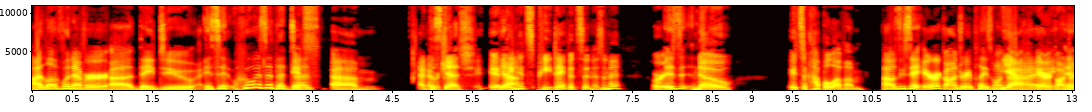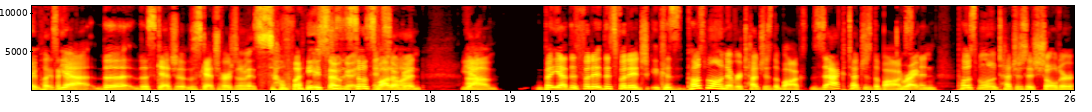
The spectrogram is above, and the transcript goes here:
I love whenever uh, they do. Is it who is it that does? It's um I know The sketch. I, I Yeah. think it's Pete Davidson, isn't it? Or Is is, it no? It's a couple of them. I was gonna say Eric Andre plays one Yeah, guy. Yeah, Eric Andre and- plays a guy. Yeah, the the sketch the sketch version of it is so funny. It's so 'cause good. It's so It's spot so on. good. Yeah. Um, but yeah, this footage, this footage, because Post Malone never touches the box. Zak touches the box, Right. And Post Malone touches his shoulder.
